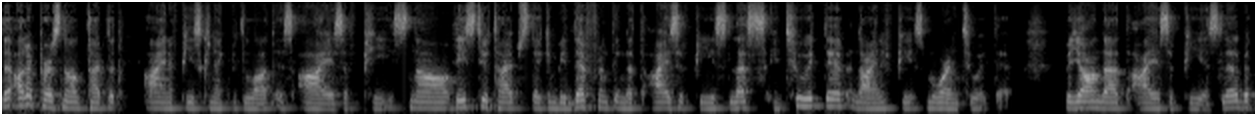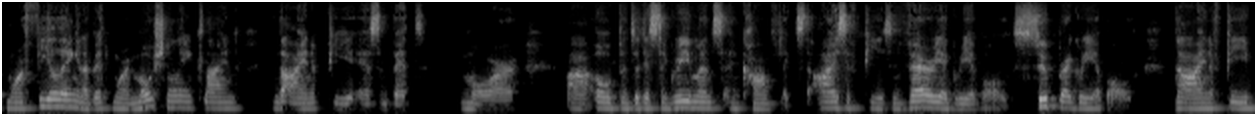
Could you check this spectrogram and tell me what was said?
the other personal type that INFPs connect with a lot is ISFPs. Now, these two types, they can be different in that the ISFP is less intuitive and the INFP is more intuitive. Beyond that, the ISFP is a little bit more feeling and a bit more emotionally inclined. And the INFP is a bit more uh, open to disagreements and conflicts. The ISFP is very agreeable, super agreeable. The INFP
